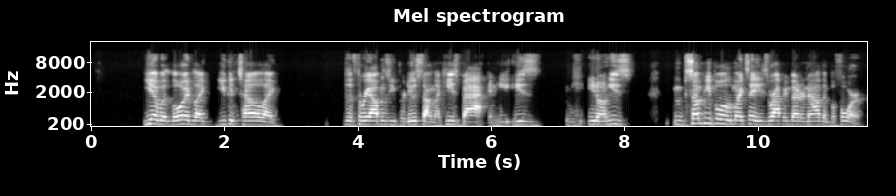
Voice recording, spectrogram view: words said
yeah, with Lloyd, like you can tell like the three albums he produced on, like he's back and he he's you know, he's some people might say he's rapping better now than before.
